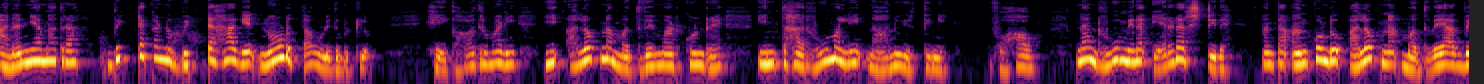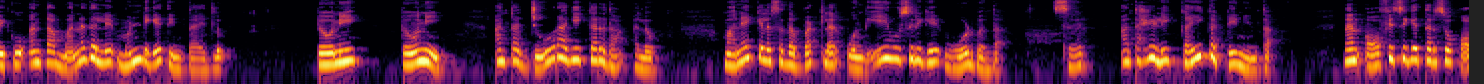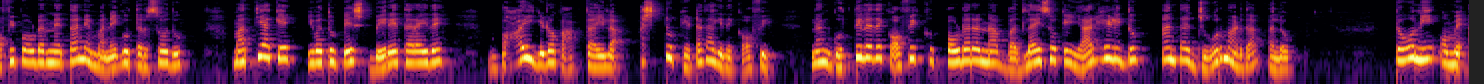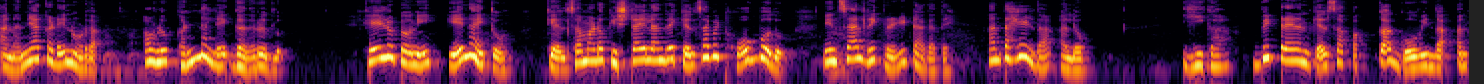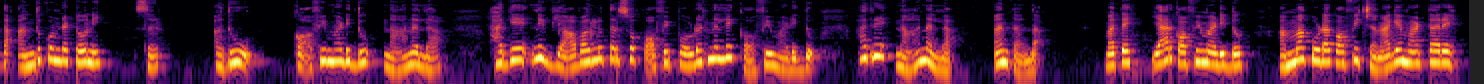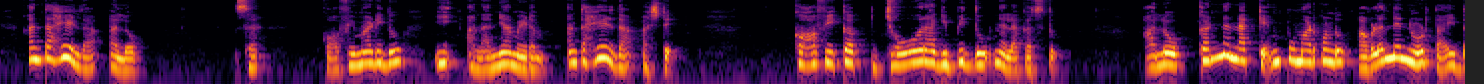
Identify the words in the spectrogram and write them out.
ಅನನ್ಯ ಮಾತ್ರ ಬಿಟ್ಟ ಕಣ್ಣು ಬಿಟ್ಟ ಹಾಗೆ ನೋಡುತ್ತಾ ಉಳಿದುಬಿಟ್ಲು. ಹೇಗಾದರೂ ಮಾಡಿ ಈ ಅಲೋಕ್ನ ಮದುವೆ ಮಾಡಿಕೊಂಡ್ರೆ ಇಂತಹ ರೂಮಲ್ಲಿ ನಾನು ಇರ್ತೀನಿ. ವಾವ್ ನನ್ನ ರೂಮಿನ ಎರಡರಷ್ಟಿದೆ ಅಂತ ಅಂದ್ಕೊಂಡು ಅಲೋಕ್ನ ಮದುವೆ ಆಗಬೇಕು ಅಂತ ಮನದಲ್ಲೇ ಮಂಡಿಗೆ ತಿಂತಾ ಇದ್ಲು. ಟೋನಿ ಟೋನಿ ಅಂತ ಜೋರಾಗಿ ಕರೆದ ಅಲೋಕ್. ಮನೆ ಕೆಲಸದ ಬಟ್ಲರ್ ಒಂದೇ ಉಸಿರಿಗೆ ಓಡ್ ಬಂದ. ಸರ್ ಅಂತ ಹೇಳಿ ಕೈ ಕಟ್ಟಿ ನಿಂತ. ನಾನು ಆಫೀಸಿಗೆ ತರಿಸೋ ಕಾಫಿ ಪೌಡರ್ನೇ ತಾನೇ ಮನೆಗೂ ತರಿಸೋದು? ಮತ್ತ್ಯಾಕೆ ಇವತ್ತು ಟೇಸ್ಟ್ ಬೇರೆ ಥರ ಇದೆ? ಬಾಯಿಗಿಡೋಕೆ ಆಗ್ತಾ ಇಲ್ಲ. ಅಷ್ಟು ಕೆಟ್ಟದಾಗಿದೆ ಕಾಫಿ. ನಂಗೆ ಗೊತ್ತಿಲ್ಲದೆ ಕಾಫಿ ಪೌಡರನ್ನು ಬದಲಾಯಿಸೋಕೆ ಯಾರು ಹೇಳಿದ್ದು ಅಂತ ಜೋರು ಮಾಡ್ದ ಅಲೋಕ್. ಟೋನಿ ಒಮ್ಮೆ ಅನನ್ಯ ಕಡೆ ನೋಡ್ದ. ಅವಳು ಕಣ್ಣಲ್ಲೇ ಗದರಿದ್ಲು. ಹೇಳು ಟೋನಿ, ಏನಾಯಿತು? ಕೆಲಸ ಮಾಡೋಕೆ ಇಷ್ಟ ಇಲ್ಲ ಅಂದರೆ ಕೆಲಸ ಬಿಟ್ಟು ಹೋಗ್ಬೋದು. ನಿನ್ನ ಸ್ಯಾಲ್ರಿ ಕ್ರೆಡಿಟ್ ಆಗತ್ತೆ ಅಂತ ಹೇಳ್ದ ಅಲೋಕ್. ಈಗ ಬಿಟ್ಟರೆ ನನ್ನ ಕೆಲಸ ಪಕ್ಕ ಗೋವಿಂದ ಅಂತ ಅಂದುಕೊಂಡ ಟೋನಿ, ಸರ್, ಅದು ಕಾಫಿ ಮಾಡಿದ್ದು ನಾನಲ್ಲ. ಹಾಗೆ ನೀವು ಯಾವಾಗಲೂ ತರಿಸೋ ಕಾಫಿ ಪೌಡರ್ನಲ್ಲೇ ಕಾಫಿ ಮಾಡಿದ್ದು. ಆದರೆ ನಾನಲ್ಲ ಅಂತಂದ. ಮತ್ತೆ ಯಾರು ಕಾಫಿ ಮಾಡಿದ್ದು? ಅಮ್ಮ ಕೂಡ ಕಾಫಿ ಚೆನ್ನಾಗೇ ಮಾಡ್ತಾರೆ ಅಂತ ಹೇಳ್ದ ಅಲೋಕ್. ಸರ್, ಕಾಫಿ ಮಾಡಿದ್ದು ಈ ಅನನ್ಯ ಮೇಡಮ್ ಅಂತ ಹೇಳ್ದ ಅಷ್ಟೆ. ಕಾಫಿ ಕಪ್ ಜೋರಾಗಿ ಬಿದ್ದು ನೆಲ ಕಚ್ತು. ಅಲೋಕ್ ಕಣ್ಣನ್ನು ಕೆಂಪು ಮಾಡಿಕೊಂಡು ಅವಳನ್ನೇ ನೋಡ್ತಾ ಇದ್ದ.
